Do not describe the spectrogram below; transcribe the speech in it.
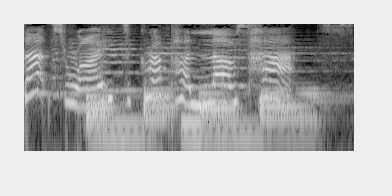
that's right. Grandpa loves hats.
